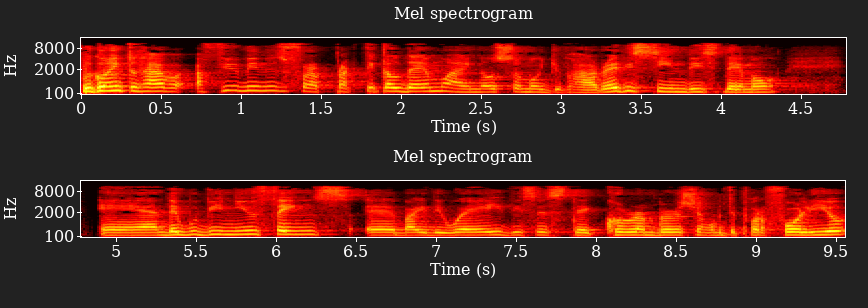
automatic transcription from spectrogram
We're going to have a few minutes for a practical demo. I know some of you have already seen this demo, and there will be new things, uh, by the way. This is the current version of the portfolio.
